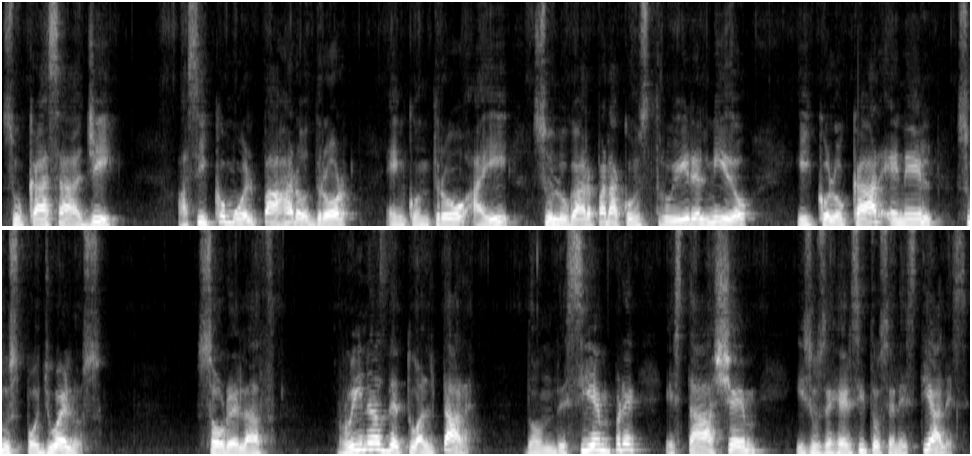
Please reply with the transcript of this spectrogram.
su casa allí, así como el pájaro Dror encontró ahí su lugar para construir el nido y colocar en él sus polluelos. Sobre las ruinas de tu altar, donde siempre está Hashem y sus ejércitos celestiales.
